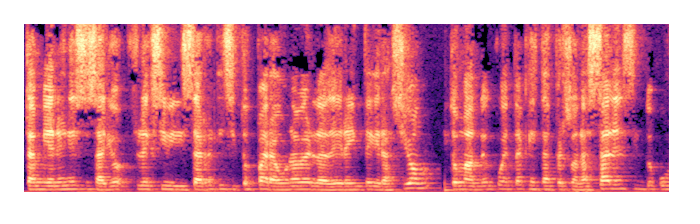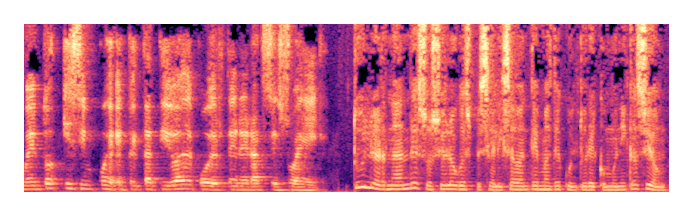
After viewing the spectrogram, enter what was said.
También es necesario flexibilizar requisitos para una verdadera integración, tomando en cuenta que estas personas salen sin documentos y sin pues, expectativas de poder tener acceso a ellos. Tulio Hernández, sociólogo especializado en temas de cultura y comunicación,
